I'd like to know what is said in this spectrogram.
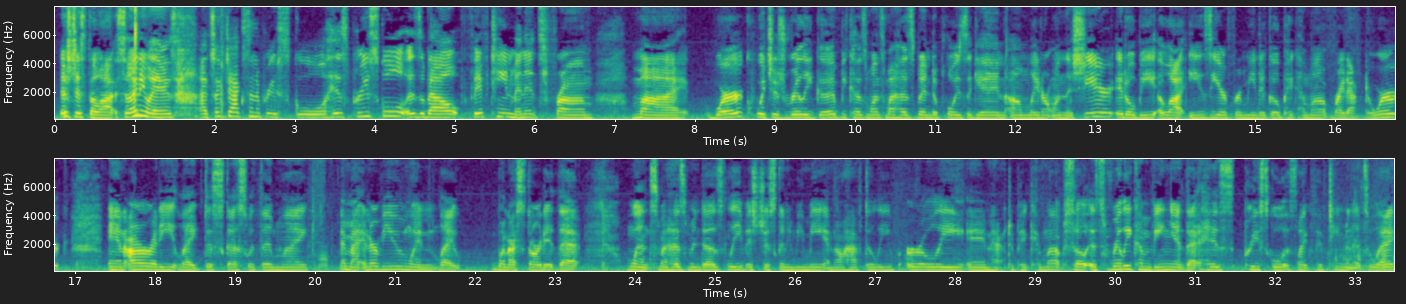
it's just a lot. So anyways, I took Jackson to preschool. His preschool is about 15 minutes from my work which is really good because once my husband deploys again um, later on this year it'll be a lot easier for me to go pick him up right after work and i already like discussed with them like in my interview when like when i started that once my husband does leave it's just going to be me and I'll have to leave early and have to pick him up. So it's really convenient that his preschool is like 15 minutes away.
